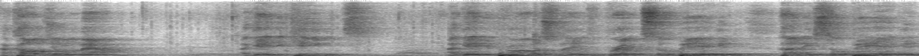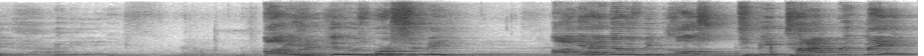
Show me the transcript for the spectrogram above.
I called you on the mountain. I gave you kings. I gave you promised lands, grapes so big and honey so big, and all you had to do was worship me. All you had to do was be close, to be tight with me.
